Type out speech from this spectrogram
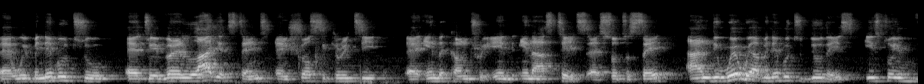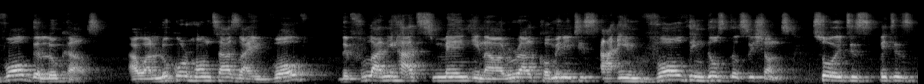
Uh, we've been able to, uh, to a very large extent, ensure security in the country, in, in our states, so to say. And the way we have been able to do this is to involve the locals. Our local hunters are involved the Fulani herdsmen in our rural communities are involved in those decisions. So it is it is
